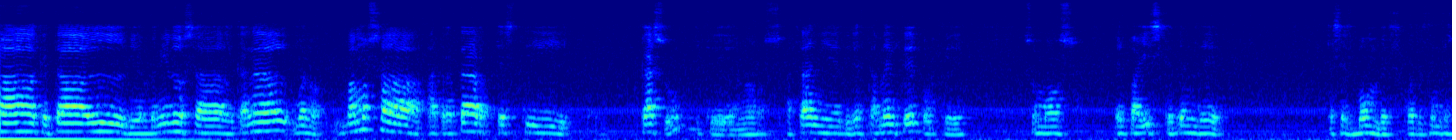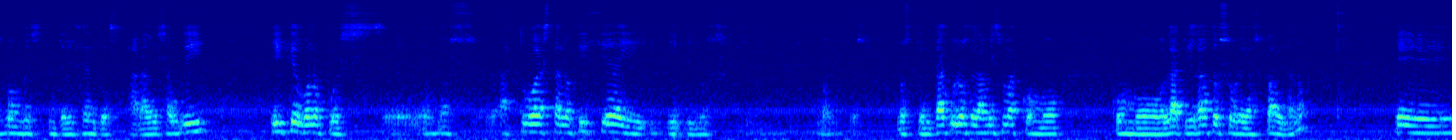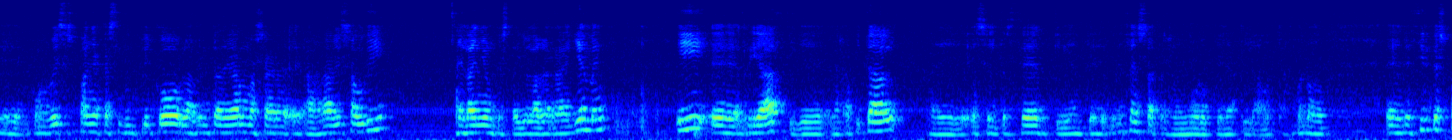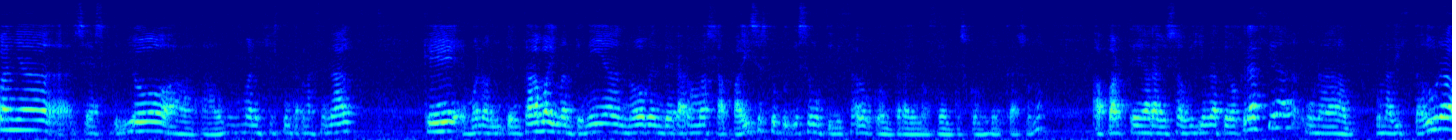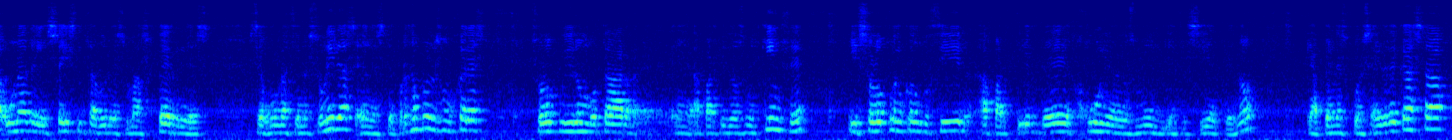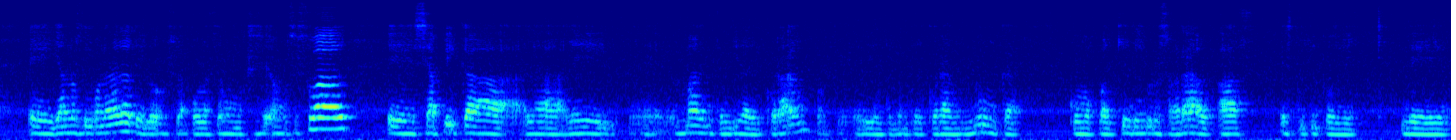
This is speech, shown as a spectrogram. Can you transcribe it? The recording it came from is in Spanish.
Hola, ¿qué tal? Bienvenidos al canal. Bueno, vamos a, tratar este caso que nos atañe directamente porque somos el país que vende esas bombes, 400 bombes inteligentes a Arabia Saudí y que, bueno, pues eh, nos actúa esta noticia y, pues, los tentáculos de la misma como, como latigazos sobre la espalda, ¿no? Eh, España casi duplicó la venta de armas a, Arabia Saudí el año en que estalló la guerra de Yemen y eh, es la capital, eh, es el tercer cliente de defensa tras la Unión Europea y la OTAN. Bueno, eh, decir que España se ascribió a, un manifiesto internacional que bueno, intentaba y mantenía no vender armas a países que pudiesen utilizarlo contra inocentes, como en el caso. Aparte, Arabia Saudí una teocracia, una, una dictadura, una de las seis dictaduras más férreas según Naciones Unidas, en las que, por ejemplo, las mujeres solo pudieron votar eh, a partir de 2015 y solo pueden conducir a partir de junio de 2017, ¿no? que apenas pueden salir de casa, eh, ya no os digo nada de los, la población homose- homosexual, eh, se aplica la ley mal entendida del Corán, porque evidentemente el Corán nunca, como cualquier libro sagrado, hace este tipo de,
